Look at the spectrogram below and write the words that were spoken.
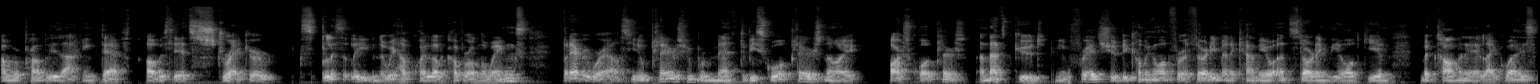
and we're probably lacking depth, obviously, at striker explicitly, even though we have quite a lot of cover on the wings. But everywhere else, you know, players who were meant to be squad players now are squad players, and that's good. You know, Fred should be coming on for a thirty-minute cameo and starting the odd game. McTominay likewise,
